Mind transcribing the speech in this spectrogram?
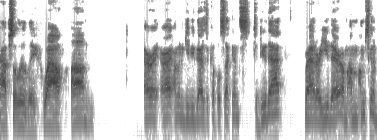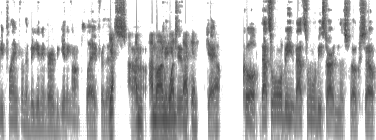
Absolutely. Wow. Um, all right. All right. I'm going to give you guys a couple seconds to do that. Brad, are you there? I'm I'm, I'm just going to be playing from the beginning, very beginning on play for this. Yeah, I'm Uh, I'm on okay, one YouTube? second. Okay, Yeah. cool. That's when we'll be. That's when we'll be starting this, folks. So.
